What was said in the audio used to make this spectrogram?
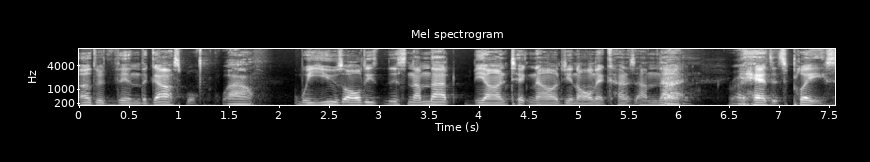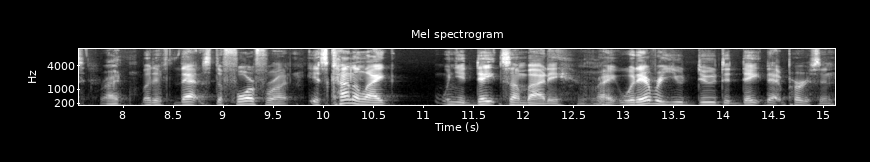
other than the gospel. Wow. We use all these. Listen, I'm not beyond technology and all that kind of stuff. I'm not. Right. It has its place. Right. But if that's the forefront, it's kind of like when you date somebody, Mm-hmm. right? Whatever you do to date that person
